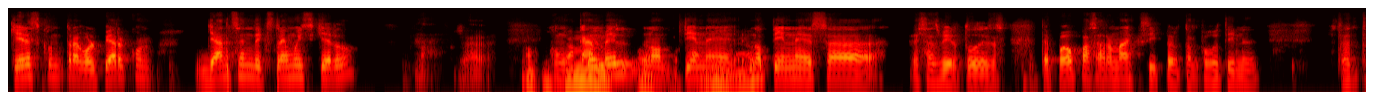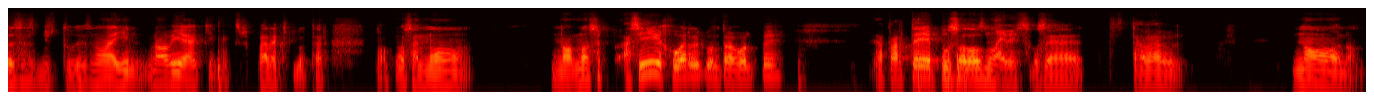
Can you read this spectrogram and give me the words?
¿Quieres contragolpear con, Jansen de extremo izquierdo, no, o sea, No, pues con Campbell, no tiene, Campbell, no tiene esa, esas virtudes. Te puedo pasar Maxi, pero tampoco tiene tanto esas virtudes. No hay, no había quien ex- para explotar. O- O sea, no, no, no sé, así jugar el contragolpe. Aparte puso dos nueves, o sea, estaba, no, no. o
